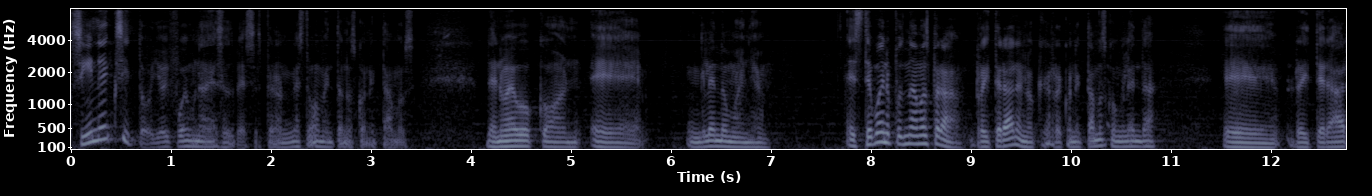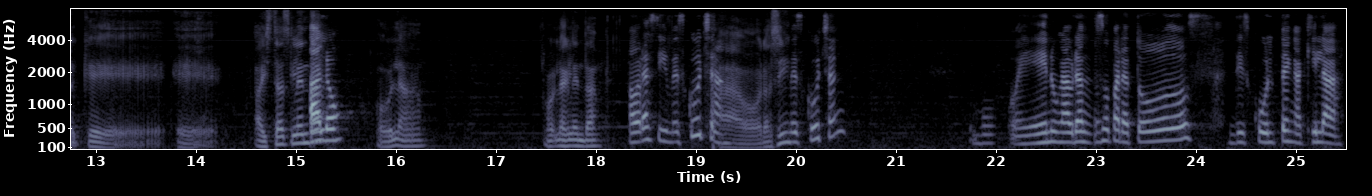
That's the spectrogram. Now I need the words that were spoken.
sin éxito, y hoy fue una de esas veces, pero en este momento nos conectamos de nuevo con eh, Glenda Moño. Este, bueno, pues nada más para reiterar en lo que reconectamos con Glenda, eh, reiterar que... eh, ahí estás, Glenda. Aló, Hola. Hola, Glenda. Ahora sí, ¿me escuchan? Ahora sí. ¿Me escuchan? Bueno, un abrazo para todos. Disculpen aquí la,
